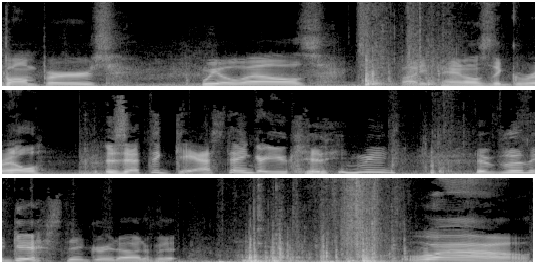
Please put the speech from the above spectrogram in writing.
Bumpers, wheel wells. Body panels, the grill. Is that the gas tank? Are you kidding me? It blew the gas tank right out of it. Wow.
